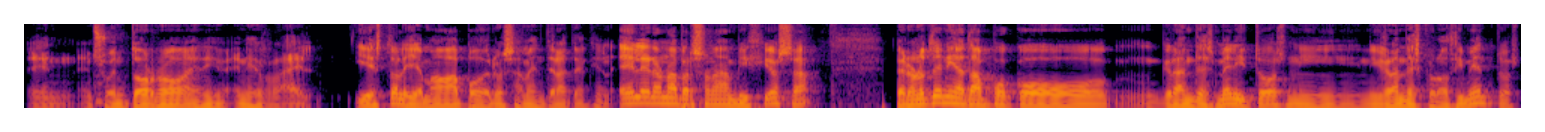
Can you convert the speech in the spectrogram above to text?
en, su entorno en, Israel. Y esto le llamaba poderosamente la atención. Él era una persona ambiciosa, pero no tenía tampoco grandes méritos ni, ni, grandes conocimientos.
